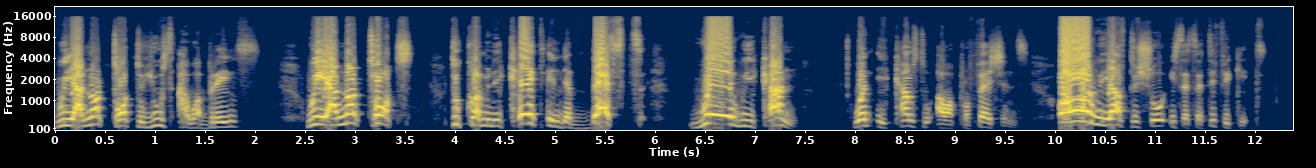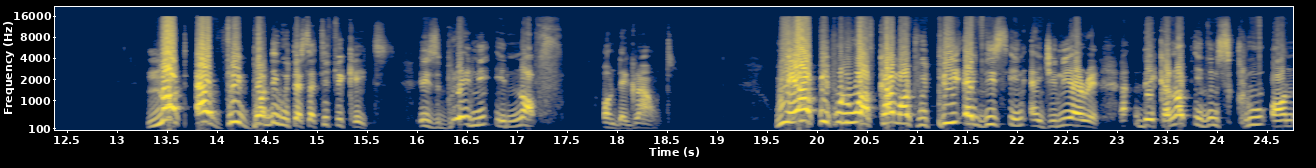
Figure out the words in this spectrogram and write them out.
We are not taught to use our brains. We are not taught to communicate in the best way we can when it comes to our professions. All we have to show is a certificate. Not everybody with a certificate is brainy enough on the ground. We have people who have come out with PhDs in engineering. Uh, they cannot even screw on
